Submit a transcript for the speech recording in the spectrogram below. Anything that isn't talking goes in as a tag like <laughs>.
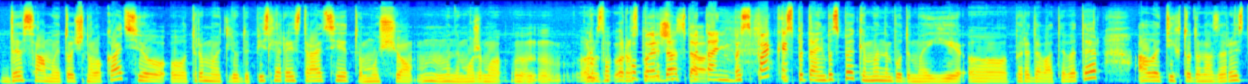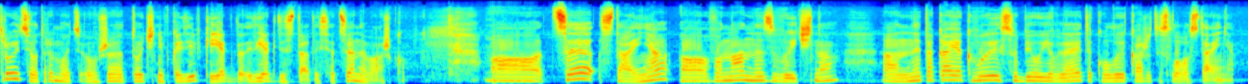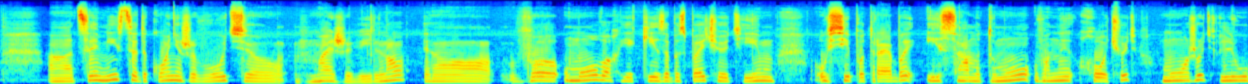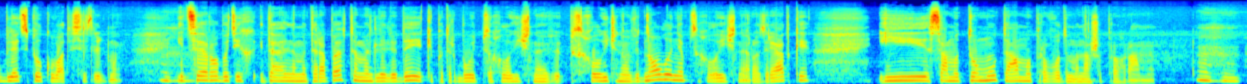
Де саме точну локацію отримують люди після реєстрації, тому що ми не можемо ну, по- по-перше, з питань безпеки. З питань безпеки ми не будемо її е, передавати в етер, але ті, хто до нас зареєструється, отримують вже точні вказівки, як, як дістатися. Це не важко. Це стайня, вона незвична, не така, як ви собі уявляєте, коли кажете слово стайня. Це місце, де коні живуть майже вільно в умовах, які забезпечують їм усі потреби, і саме тому вони хочуть, можуть, люблять спілкуватися з людьми. І це робить їх ідеальними терапевтами для людей, які потребують психологічної психологічного відновлення, психологічної розрядки. І саме тому там ми проводимо нашу програму. Угу.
